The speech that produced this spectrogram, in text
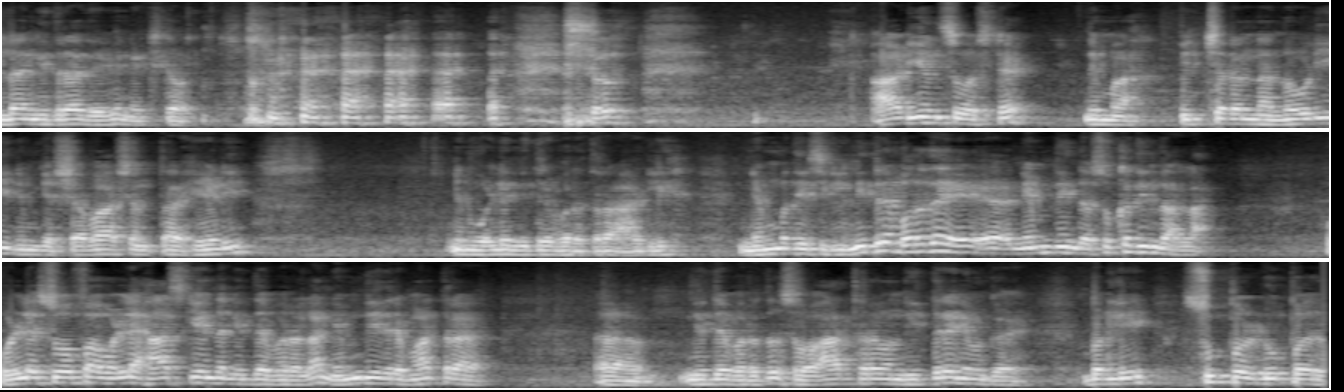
ಇಲ್ಲ ನಿದ್ರಾದೇವಿ ನೆಕ್ಸ್ಟ್ ಅವ್ರ ಸೊ ಆಡಿಯನ್ಸು ಅಷ್ಟೇ. ನಿಮ್ಮ ಪಿಕ್ಚರನ್ನು ನೋಡಿ, ನಿಮಗೆ ಶಬಾಷ್ ಅಂತ ಹೇಳಿ, ನಿಮ್ಗೆ ಒಳ್ಳೆ ನಿದ್ರೆ ಬರೋ ಥರ ಆಗಲಿ. ನೆಮ್ಮದಿ ಸಿಗಲಿ. ನಿದ್ರೆ ಬರೋದೇ ನೆಮ್ಮದಿಯಿಂದ, ಸುಖದಿಂದ ಅಲ್ಲ. ಒಳ್ಳೆ ಸೋಫಾ, ಒಳ್ಳೆ ಹಾಸಿಗೆಯಿಂದ ನಿದ್ದೆ ಬರೋಲ್ಲ. ನೆಮ್ಮದಿ ಇದ್ರೆ ಮಾತ್ರ ನಿದ್ದೆ ಬರೋದು. ಸೊ ಆ ಥರ ಒಂದು ಇದ್ದರೆ ನಿಮ್ಗೆ ಬರಲಿ. ಸೂಪರ್ ಡೂಪರ್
